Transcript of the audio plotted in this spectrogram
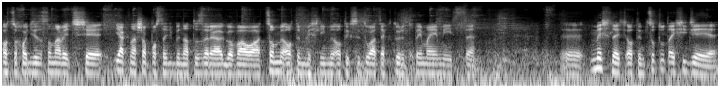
o co chodzi, zastanawiać się, jak nasza postać by na to zareagowała, co my o tym myślimy, o tych sytuacjach, które tutaj mają miejsce. Yy, myśleć o tym, co tutaj się dzieje,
